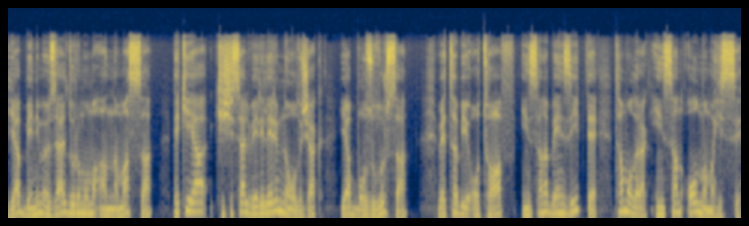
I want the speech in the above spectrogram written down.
ya benim özel durumumu anlamazsa, peki ya kişisel verilerim ne olacak, ya bozulursa? Ve tabii o tuhaf, insana benzeyip de tam olarak insan olmama hissi.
